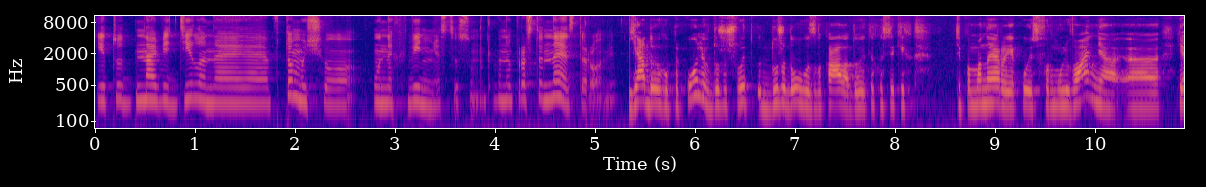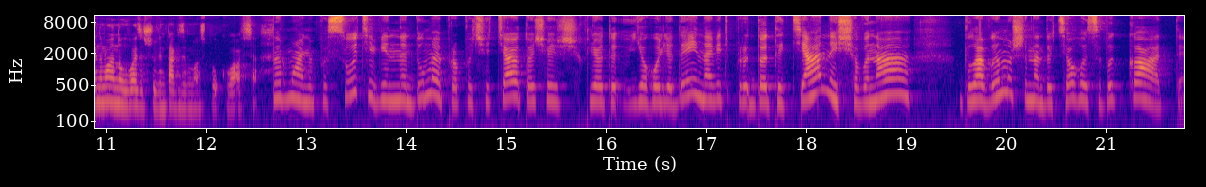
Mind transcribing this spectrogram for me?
І тут навіть діло не в тому, що у них вільні стосунки, вони просто не здорові. Я до його приколів дуже швидко, дуже довго звикала до якихось яких типу манери якоїсь формулювання. Е, я не маю на увазі, що він так зі мною спілкувався. Нормально, по суті, він не думає про почуття оточуючих його людей, навіть про до Тетяни, що вона була вимушена до цього звикати.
